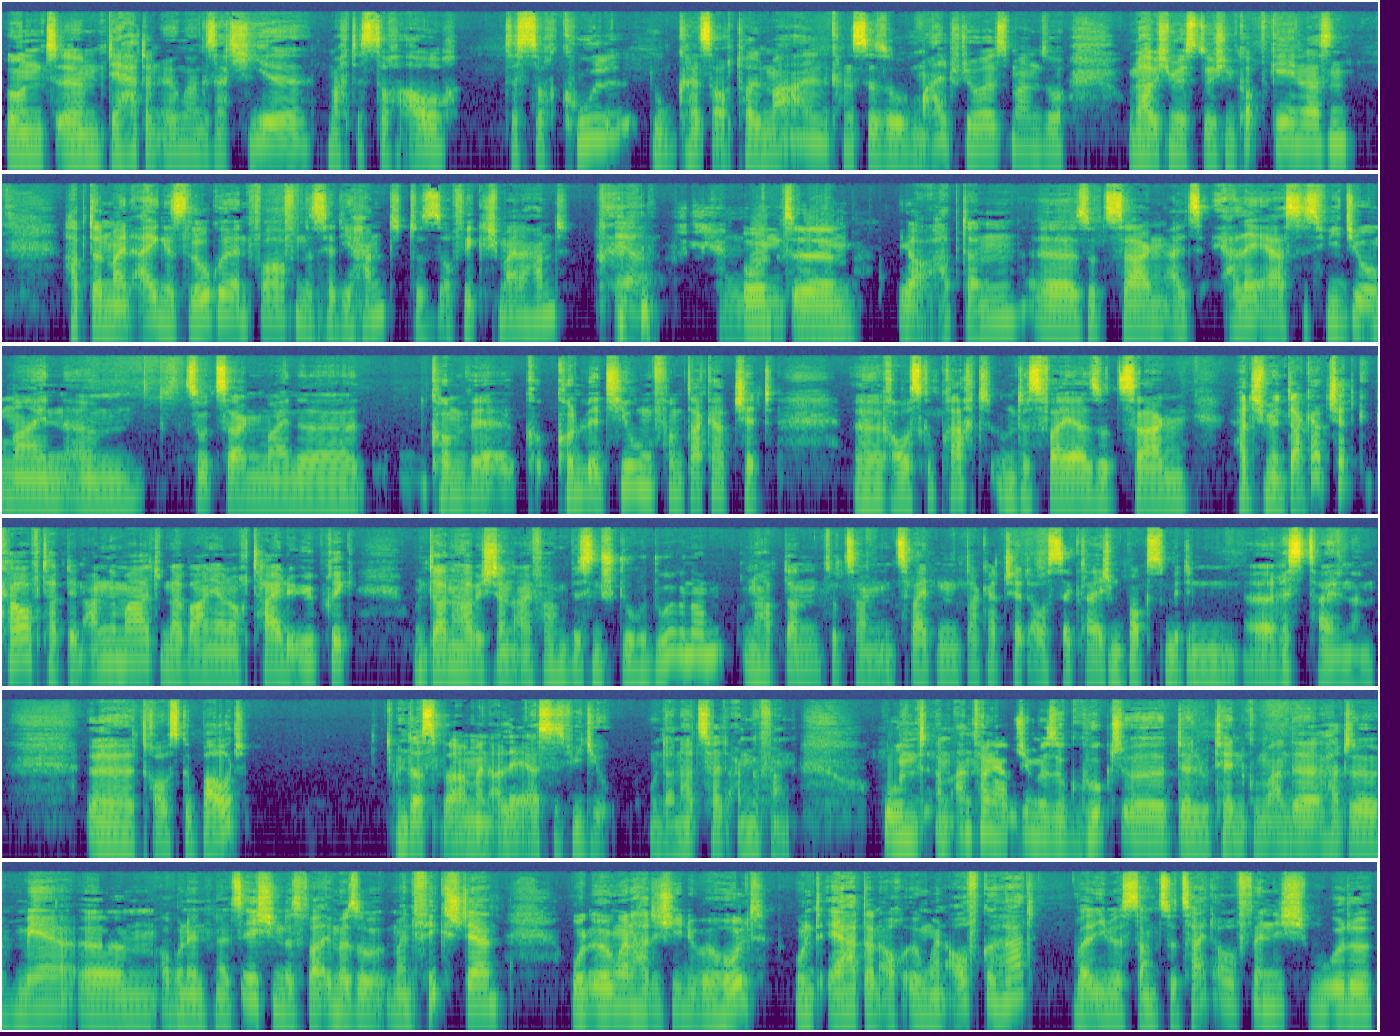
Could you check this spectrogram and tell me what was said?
Und ähm, der hat dann irgendwann gesagt, hier, mach das doch auch. Das ist doch cool. Du kannst auch toll malen, kannst du so Maltutorials machen und so. Und da habe ich mir das durch den Kopf gehen lassen, habe dann mein eigenes Logo entworfen. Das ist ja die Hand. Das ist auch wirklich meine Hand. Ja. Und ähm, ja, habe dann äh, sozusagen als allererstes Video mein ähm, sozusagen meine Konver Ko- Konvertierung vom Ducker-Chat äh, rausgebracht. Und das war ja sozusagen, hatte ich mir einen Ducker-Chat gekauft, habe den angemalt und da waren ja noch Teile übrig. Und dann habe ich dann einfach ein bisschen sture Dur genommen und habe dann sozusagen einen zweiten Ducker-Chat aus der gleichen Box mit den äh, Restteilen dann äh, draus gebaut. Und das war mein allererstes Video. Und dann hat's halt angefangen. Und am Anfang habe ich immer so geguckt, äh, der Lieutenant Commander hatte mehr ähm, Abonnenten als ich und das war immer so mein Fixstern. Und irgendwann hatte ich ihn überholt und er hat dann auch irgendwann aufgehört, weil ihm das dann zu zeitaufwendig wurde.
